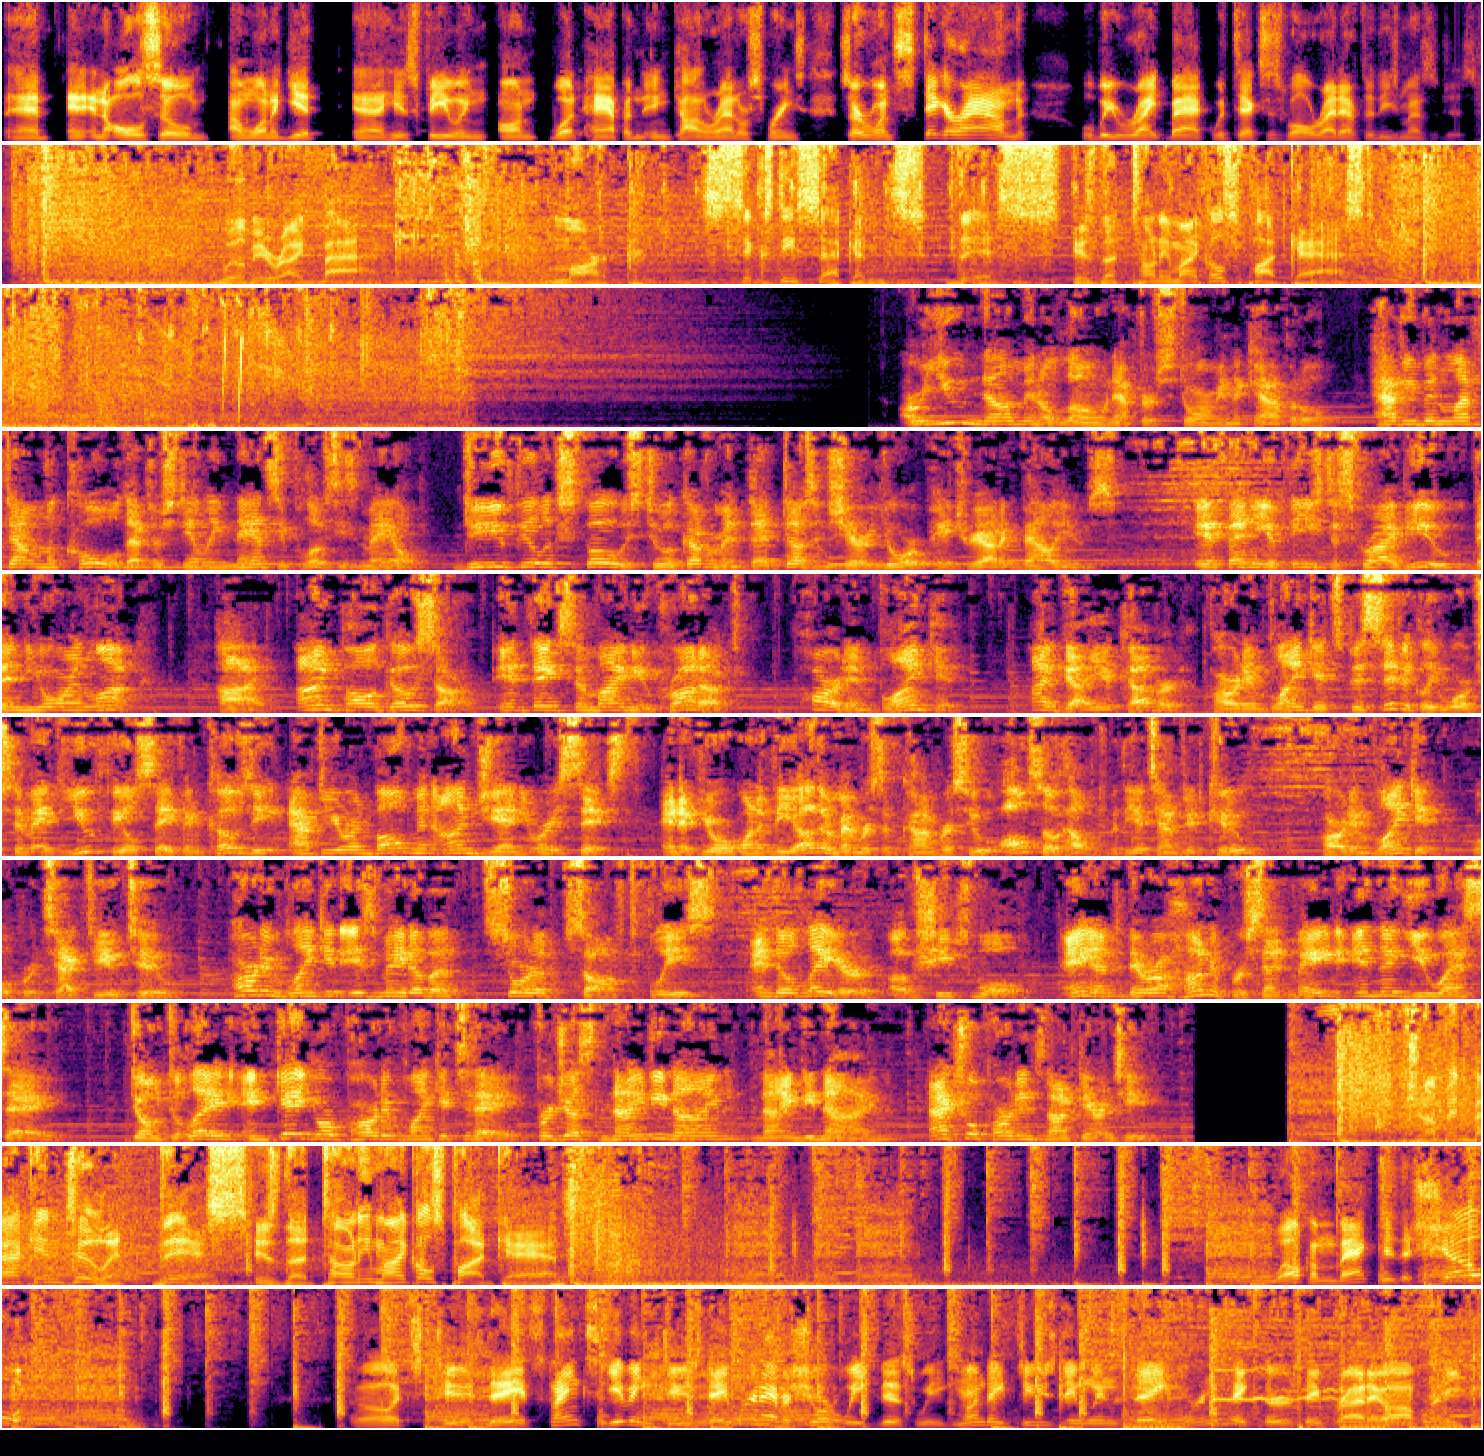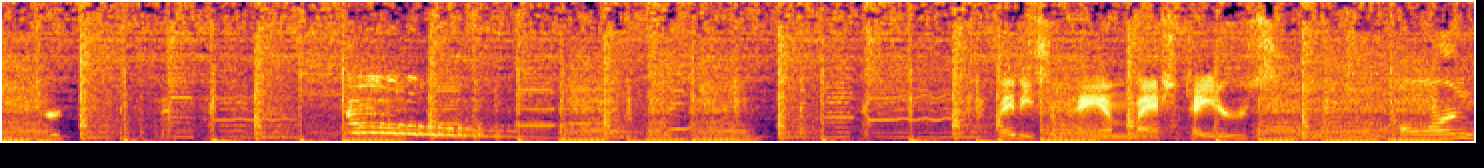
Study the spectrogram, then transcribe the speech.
And, and also, I want to get uh, his feeling on what happened in Colorado Springs. So, everyone, stick around. We'll be right back with Texas Paul right after these messages. We'll be right back. Mark 60 seconds. This is the Tony Michaels Podcast. Are you numb and alone after storming the Capitol? Have you been left out in the cold after stealing Nancy Pelosi's mail? Do you feel exposed to a government that doesn't share your patriotic values? If any of these describe you, then you're in luck. Hi, I'm Paul Gosar, and thanks to my new product, Pardon Blanket, I've got you covered. Pardon Blanket specifically works to make you feel safe and cozy after your involvement on January 6th. And if you're one of the other members of Congress who also helped with the attempted coup, Pardon Blanket will protect you too. Pardon Blanket is made of a sort of soft fleece and a layer of sheep's wool. And they're 100% made in the USA. Don't delay and get your pardon blanket today for just $99.99. Actual pardons not guaranteed. Jumping back into it, this is the Tony Michaels Podcast. Welcome back to the show. Oh, it's Tuesday. It's Thanksgiving Tuesday. We're going to have a short week this week. Monday, Tuesday, Wednesday. We're going to take Thursday, Friday off. We're going to eat maybe some ham, mashed taters, corn,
